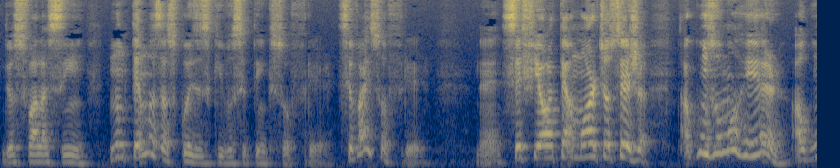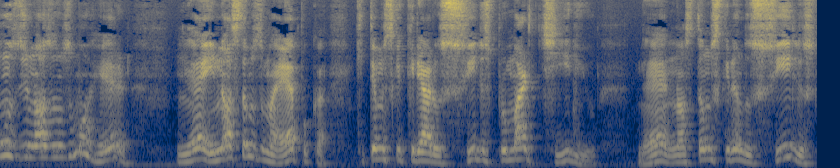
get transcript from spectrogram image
Deus fala assim: não temas as coisas que você tem que sofrer. Você vai sofrer. Né? Ser fiel até a morte, ou seja, alguns vão morrer, alguns de nós vamos morrer. Né? E nós estamos numa época que temos que criar os filhos para o martírio. Né? Nós estamos criando os filhos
